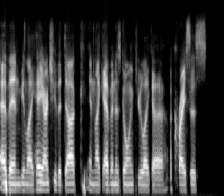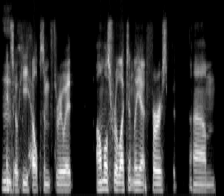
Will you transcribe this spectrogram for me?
Evan being like, hey, aren't you the duck? And like Evan is going through like a, a crisis. Mm. And so he helps him through it almost reluctantly at first, but um,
